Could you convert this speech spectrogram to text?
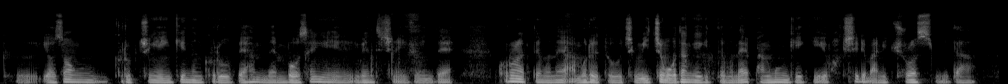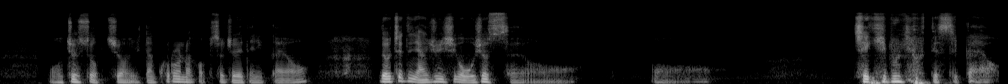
그 여성 그룹 중에 인기 있는 그룹의 한 멤버 생일 이벤트 진행 중인데 코로나 때문에 아무래도 지금 2.5단계이기 때문에 방문객이 확실히 많이 줄었습니다. 뭐 어쩔 수 없죠. 일단 코로나가 없어져야 되니까요. 근데 어쨌든 양준 씨가 오셨어요. 어, 제 기분이 어땠을까요?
